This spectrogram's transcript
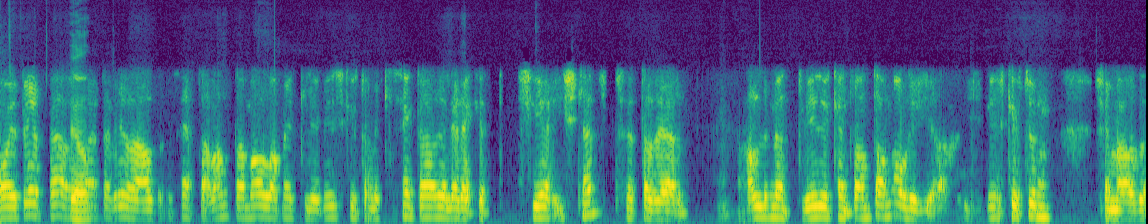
og ég ber þetta við að þetta vandamála melli viðskipta melli þengta aðeil er ekkert sér íslenskt. Þetta er almennt viðkend vandamáli í viðskiptunum sem að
